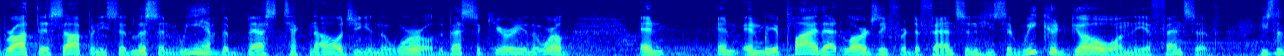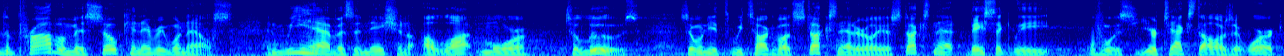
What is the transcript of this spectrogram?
brought this up and he said, listen, we have the best technology in the world, the best security in the world, and, and, and we apply that largely for defense, and he said, we could go on the offensive. He said the problem is so can everyone else. And we have as a nation a lot more to lose. So when you, we talk about Stuxnet earlier, Stuxnet basically was your tax dollars at work,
